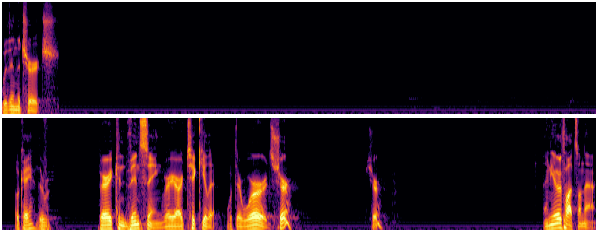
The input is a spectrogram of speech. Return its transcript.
within the church? Okay, they're very convincing, very articulate with their words. Sure. Sure. Any other thoughts on that?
